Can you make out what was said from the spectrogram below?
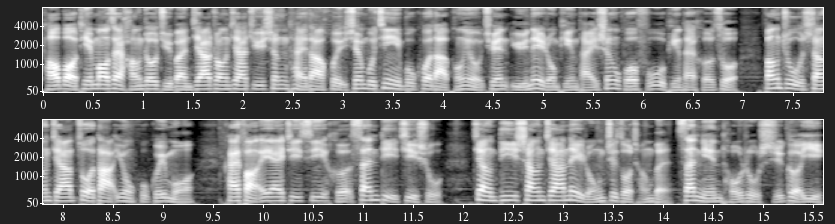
淘宝天猫在杭州举办家装家居生态大会，宣布进一步扩大朋友圈与内容平台、生活服务平台合作，帮助商家做大用户规模，开放 AIGC 和 3D 技术，降低商家内容制作成本。三年投入十个亿，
